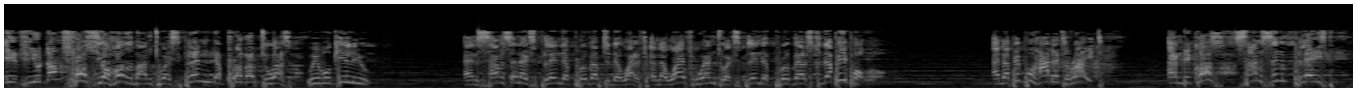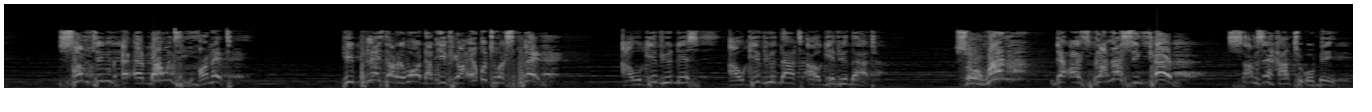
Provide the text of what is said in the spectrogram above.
if you don't force your husband to explain the proverb to us, we will kill you. And Samson explained the proverb to the wife, and the wife went to explain the proverbs to the people. And the people had it right. And because Samson placed something, a, a bounty on it, he placed a reward that if you are able to explain, I will give you this, I will give you that, I will give you that. So when the explanation came, Samson had to obey.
